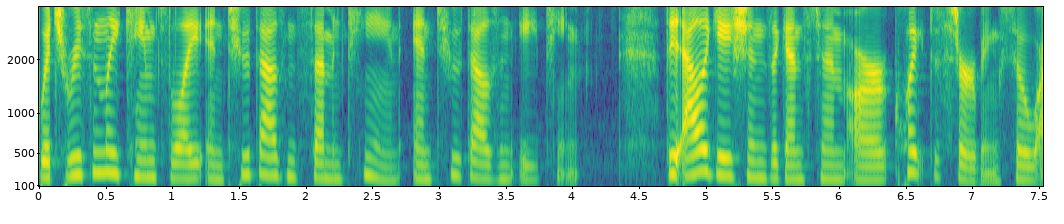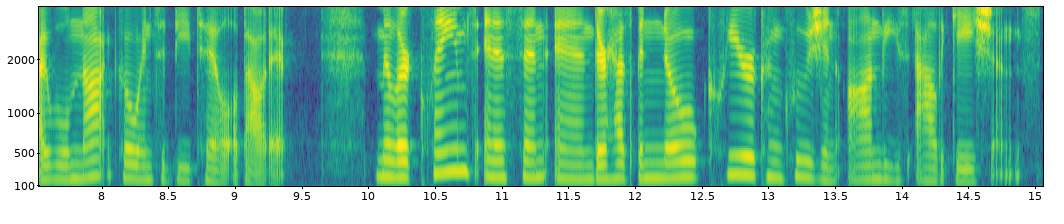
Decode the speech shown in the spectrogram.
which recently came to light in 2017 and 2018. The allegations against him are quite disturbing, so I will not go into detail about it. Miller claims innocent, and there has been no clear conclusion on these allegations.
